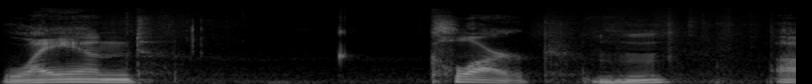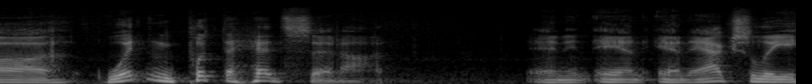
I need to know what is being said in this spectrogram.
Land, Clark, uh, went and put the headset on, and and and actually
